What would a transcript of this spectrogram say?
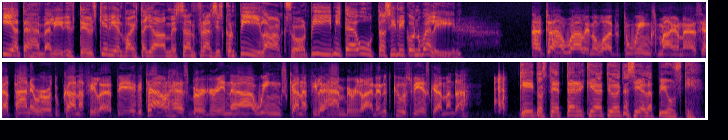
Ja tähän väliin yhteys kirjanvaihtajaamme San Franciscon Piilaaksoon. Pii, mitä uutta Silikon väliin? Äh, Tähän väliin on laitettu wings mayonnaise ja paneroitu kanafila. Tämä on Hesburgerin uh, wings kanafila hamburilainen. Nyt kuusi vieskäämäntä. Kiitos, teet tärkeää työtä siellä, Piuski.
